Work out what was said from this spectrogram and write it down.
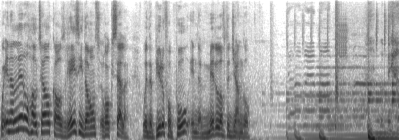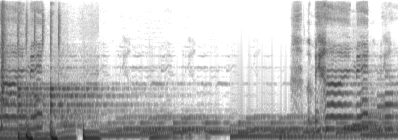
We're in a little hotel called Résidence Roxelle, with a beautiful pool in the middle of the jungle. Behind me.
